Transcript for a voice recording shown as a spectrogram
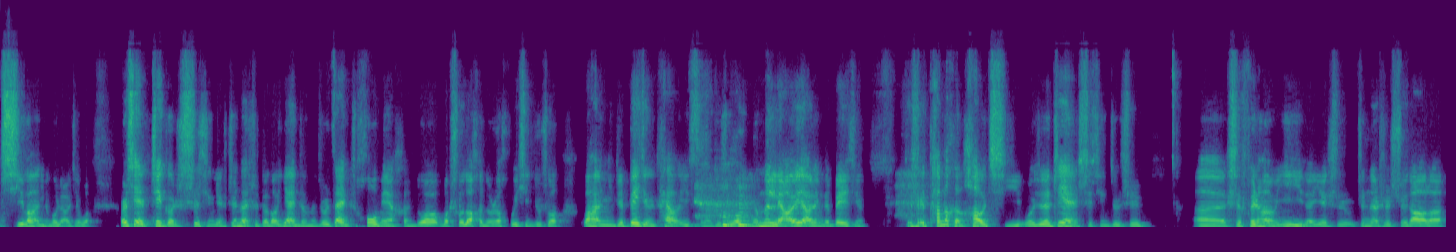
希望你能够了解我。而且这个事情也真的是得到验证的，就是在后面很多我收到很多人回信，就说哇，你这背景太有意思了，就是我们能不能聊一聊你的背景？就是他们很好奇。我觉得这件事情就是呃是非常有意义的，也是真的是学到了。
